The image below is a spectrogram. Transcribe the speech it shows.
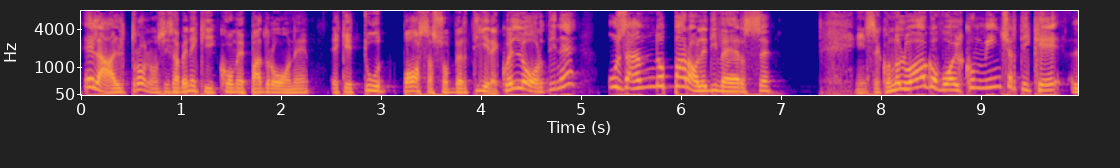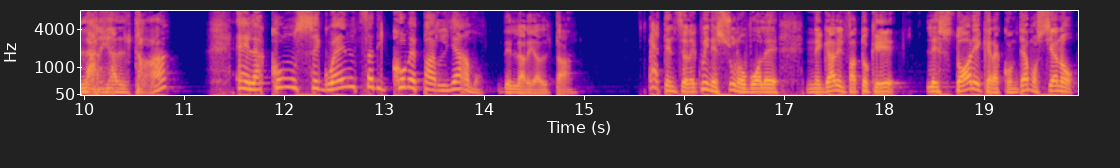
e l'altro, non si sa bene chi, come padrone, e che tu possa sovvertire quell'ordine usando parole diverse. In secondo luogo, vuol convincerti che la realtà è la conseguenza di come parliamo della realtà. E attenzione, qui nessuno vuole negare il fatto che le storie che raccontiamo siano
